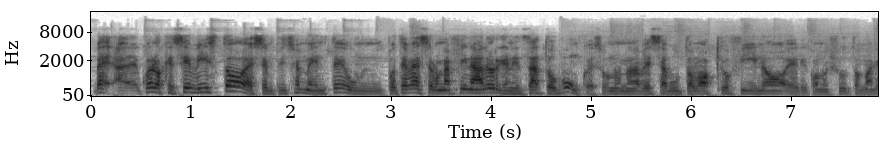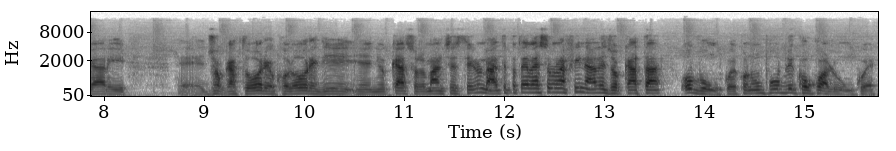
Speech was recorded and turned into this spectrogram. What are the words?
Beh, eh, quello che si è visto è semplicemente un. poteva essere una finale organizzata ovunque, se uno non avesse avuto l'occhio fino e riconosciuto magari eh, giocatori o colori di eh, Newcastle o Manchester United, poteva essere una finale giocata ovunque, con un pubblico qualunque.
